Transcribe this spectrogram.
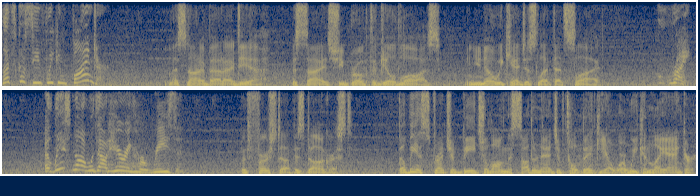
let's go see if we can find her. That's not a bad idea. Besides, she broke the guild laws, and you know we can't just let that slide. Right. At least not without hearing her reason. But first up is Dahngrest. There'll be a stretch of beach along the southern edge of Tolbikia where we can lay anchor.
